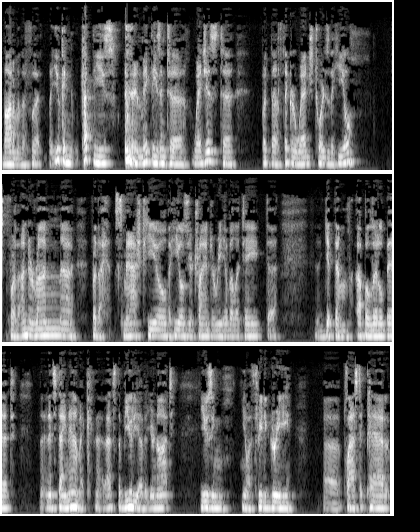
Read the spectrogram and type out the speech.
bottom of the foot. But you can cut these and make these into wedges to put the thicker wedge towards the heel for the underrun, uh, for the smashed heel, the heels you're trying to rehabilitate, uh, get them up a little bit. And it's dynamic. That's the beauty of it. You're not using, you know, a three degree, uh, plastic pad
